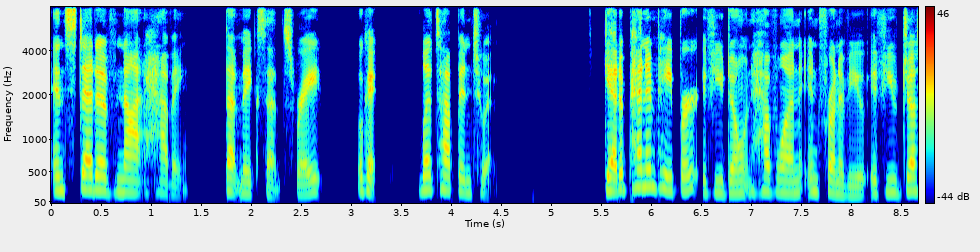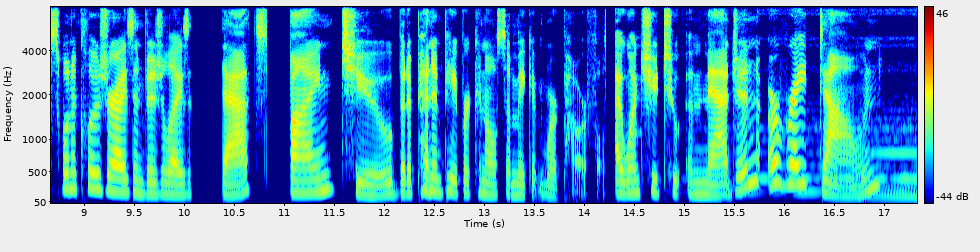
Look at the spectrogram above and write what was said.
instead of not having. That makes sense, right? Okay, let's hop into it. Get a pen and paper if you don't have one in front of you. If you just want to close your eyes and visualize, that's fine too, but a pen and paper can also make it more powerful. I want you to imagine or write down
